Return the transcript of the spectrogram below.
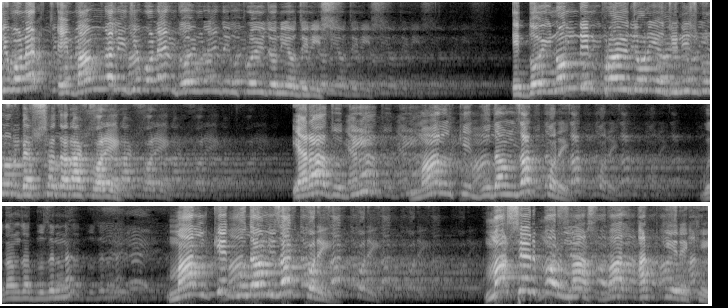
জীবনের, এই বাঙালি জীবনের দৈনন্দিন প্রয়োজনীয় জিনিস। এই দৈনন্দিন জিনিসগুলোর ব্যবসা যারা করে এরা যদি মালকে গুদামজাত করে। গুদামজাত বুঝেন না? মালকে গুদামজাত করে। মাসের পর মাস মাল আটকে রেখে।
